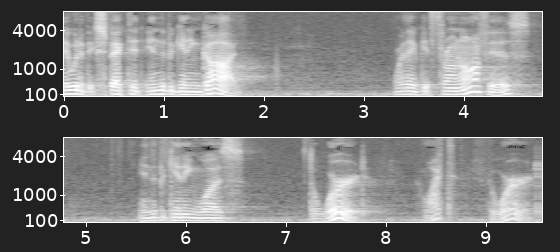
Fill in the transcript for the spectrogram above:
They would have expected in the beginning God. Where they get thrown off is in the beginning was the Word. What? The Word.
